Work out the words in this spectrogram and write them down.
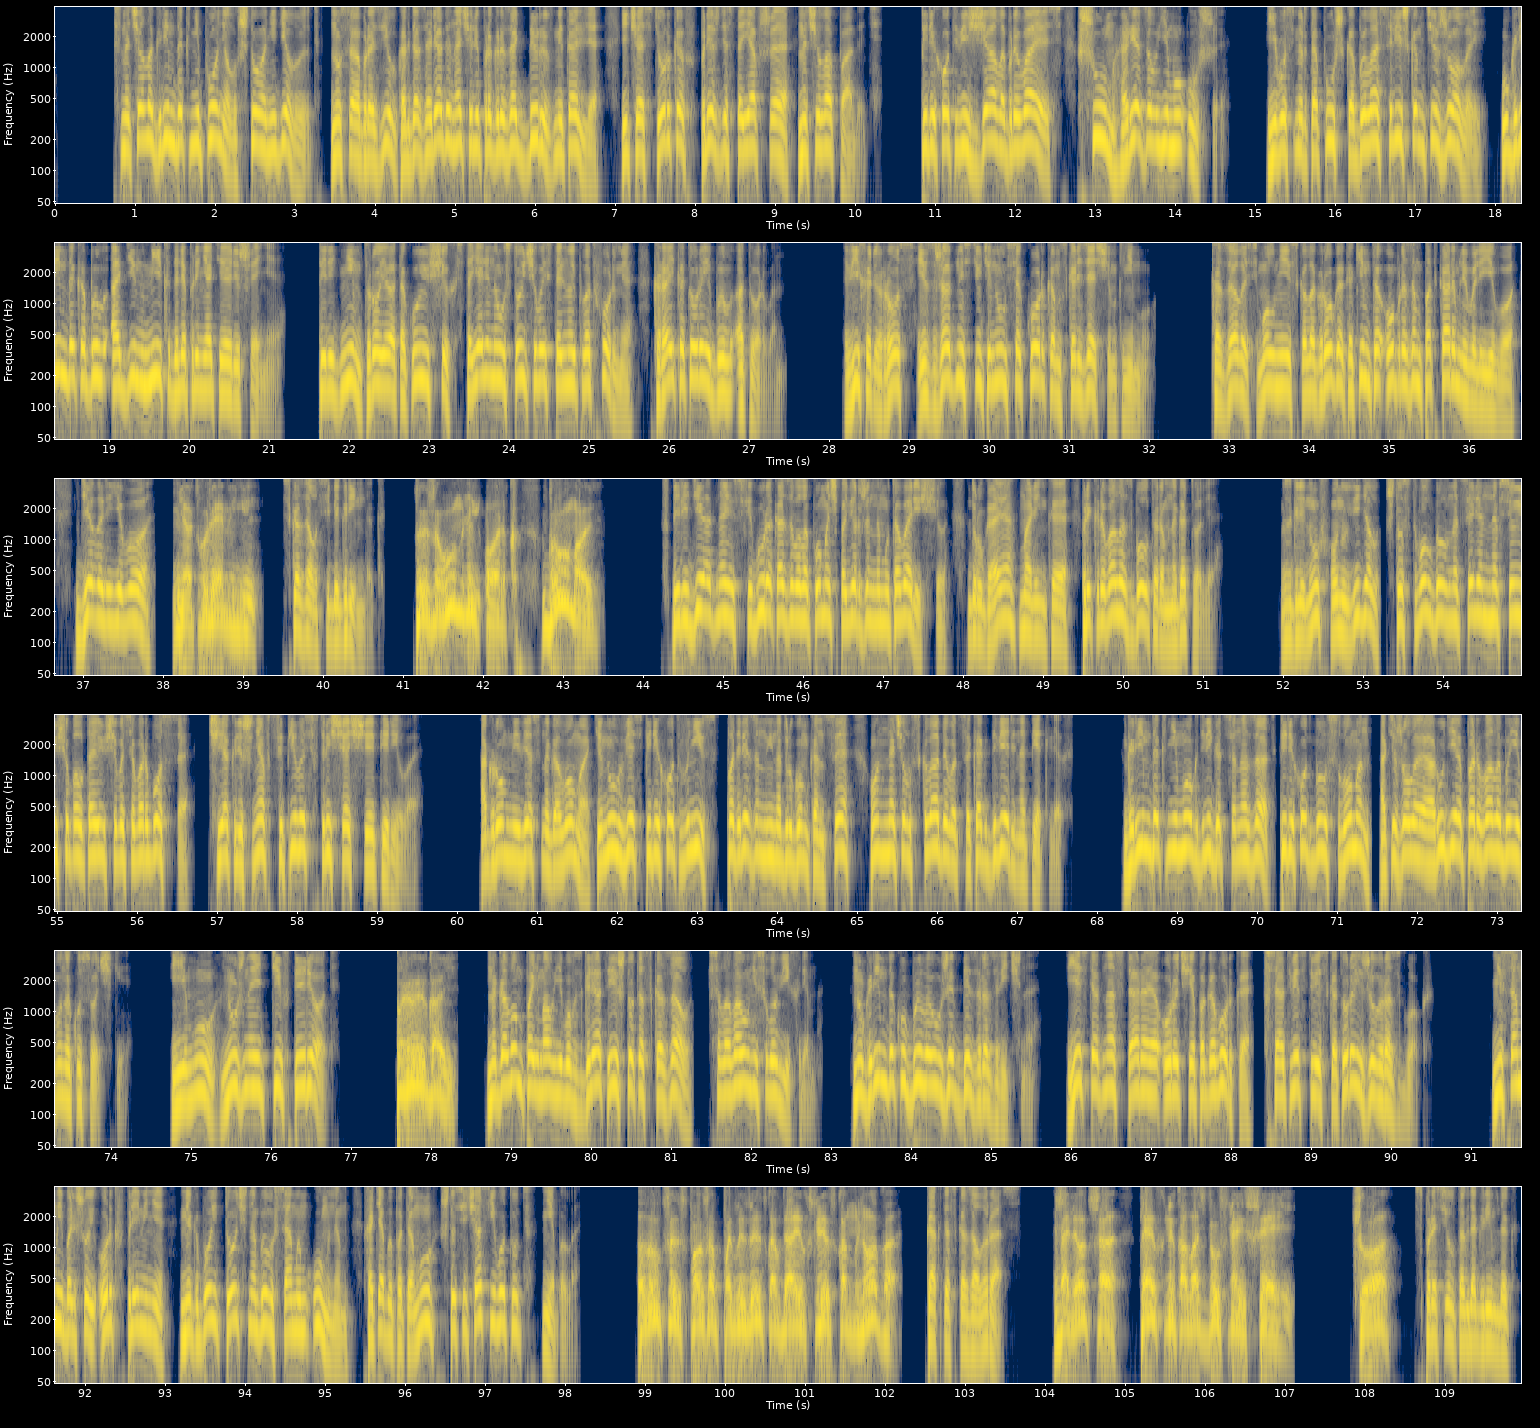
Сначала Гримдок не понял, что они делают, но сообразил, когда заряды начали прогрызать дыры в металле, и часть орков, прежде стоявшая, начала падать. Переход визжал, обрываясь, шум резал ему уши. Его смертопушка была слишком тяжелой, у Гримдока был один миг для принятия решения. Перед ним трое атакующих стояли на устойчивой стальной платформе, край которой был оторван. Вихрь рос и с жадностью тянулся корком, скользящим к нему. Казалось, молнии Скалогрога каким-то образом подкармливали его, делали его... «Нет времени», — сказал себе Гримдок. «Ты же умный орк, думай!» Впереди одна из фигур оказывала помощь поверженному товарищу, другая, маленькая, прикрывала с болтером наготове. Взглянув, он увидел, что ствол был нацелен на все еще болтающегося варбосса, чья клешня вцепилась в трещащее перила. Огромный вес наголома тянул весь переход вниз, подрезанный на другом конце, он начал складываться, как дверь на петлях. Гримдок не мог двигаться назад, переход был сломан, а тяжелое орудие порвало бы его на кусочки. Ему нужно идти вперед. «Прыгай!» Наголом поймал его взгляд и что-то сказал, слова унесло вихрем. Но Гримдоку было уже безразлично. Есть одна старая урочья поговорка, в соответствии с которой жил Разгок. Не самый большой орк в племени, Мегбой точно был самым умным, хотя бы потому, что сейчас его тут не было. «Лучший способ победить, когда их слишком много», — как-то сказал Раз. «Зовется техника воздушной щели». «Чё?» — спросил тогда Гримдок.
